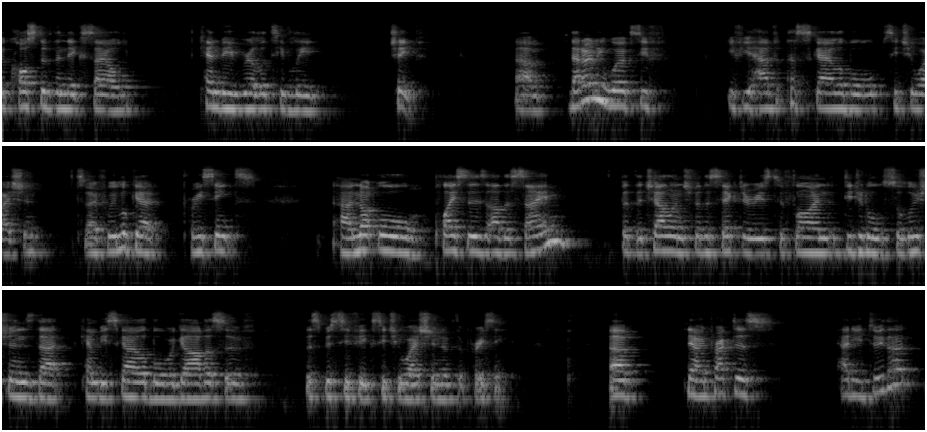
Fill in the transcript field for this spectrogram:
the cost of the next sale can be relatively cheap. Um, that only works if if you have a scalable situation. So if we look at precincts, uh, not all places are the same, but the challenge for the sector is to find digital solutions that can be scalable regardless of the specific situation of the precinct. Uh, now, in practice, how do you do that?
